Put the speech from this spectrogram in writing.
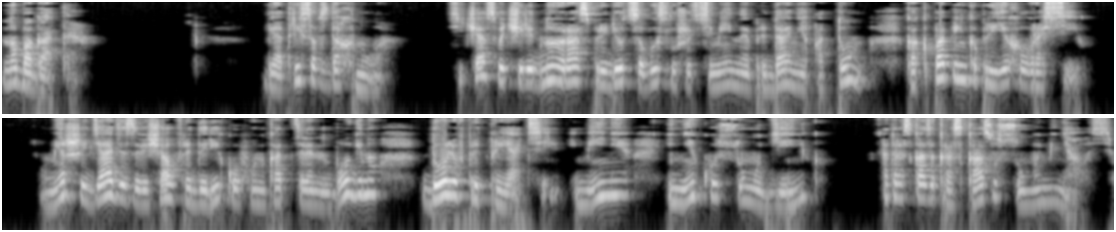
но богатая». Беатриса вздохнула. Сейчас в очередной раз придется выслушать семейное предание о том, как папенька приехал в Россию. Умерший дядя завещал Фредерику фон Катцеленбогену долю в предприятии, имение и некую сумму денег. От рассказа к рассказу сумма менялась.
